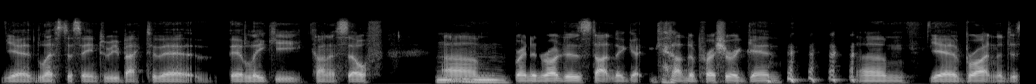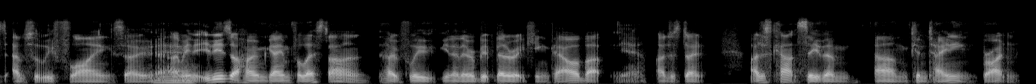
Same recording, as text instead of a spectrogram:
yeah, Leicester seem to be back to their their leaky kind of self. Um, Mm. Brendan Rodgers starting to get, get under pressure again. um, yeah, Brighton are just absolutely flying. So Yeah. I mean, it is a home game for Leicester. Hopefully, you know they're a bit better at King Power, but yeah, I just don't, I just can't see them um, containing Brighton.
